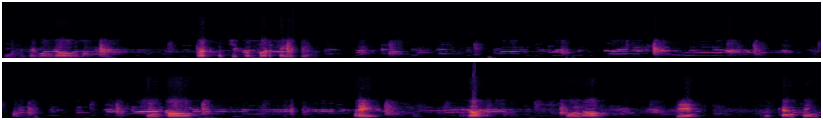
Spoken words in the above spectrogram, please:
15 segundos. Fuerte, chicos, fuerte. Cinco, tres, dos, uno. Bien. Descansen.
